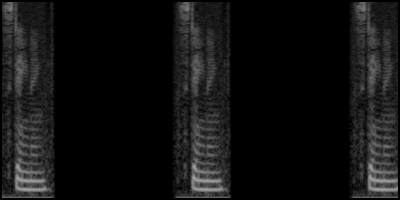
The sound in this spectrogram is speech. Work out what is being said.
staining. Staining. Staining.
